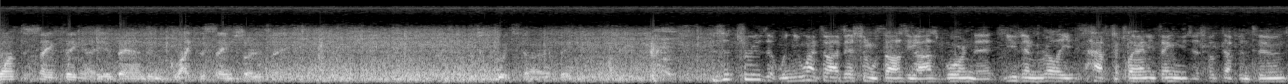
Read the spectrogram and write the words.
want the same thing out of your band and like the same sort of thing. It's a good start, I think. Is it true that when you went to audition with Ozzy Osbourne that you didn't really have to play anything, you just hooked up and tuned?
